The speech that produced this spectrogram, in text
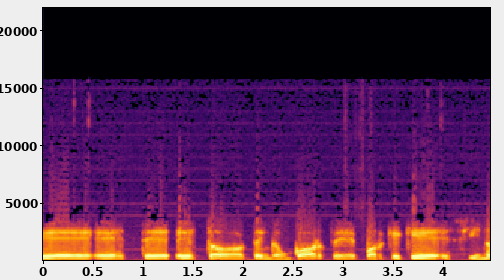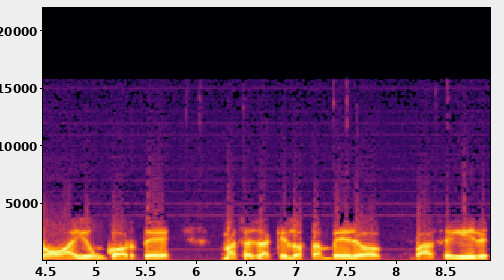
que este, esto tenga un corte, porque que si no hay un corte, más allá que los tamberos va a seguir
